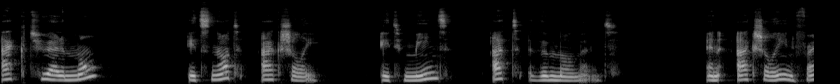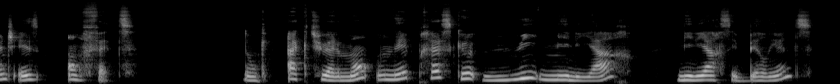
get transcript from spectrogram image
actuellement, it's not actually. It means at the moment. And actually in French is en fait. Donc actuellement, on est presque 8 milliards. Milliards, c'est billions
